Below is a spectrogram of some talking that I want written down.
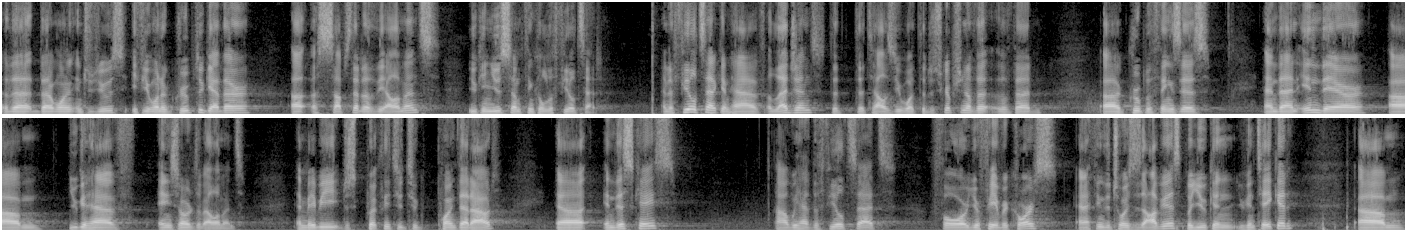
that, that I want to introduce. If you want to group together a, a subset of the elements, you can use something called a field set. And a field set can have a legend that, that tells you what the description of, the, of that uh, group of things is. And then in there, um, you can have any sort of element. And maybe just quickly to, to point that out, uh, in this case, uh, we have the field set for your favorite course, and I think the choice is obvious, but you can, you can take it. Um,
